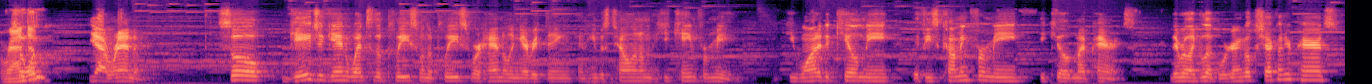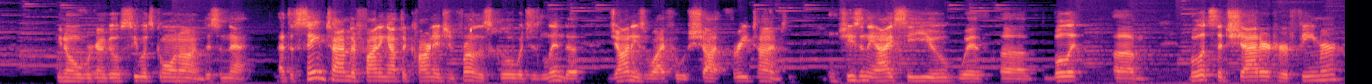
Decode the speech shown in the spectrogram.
Random? when- yeah, random. So Gage again went to the police when the police were handling everything, and he was telling them he came for me. He wanted to kill me. If he's coming for me, he killed my parents. They were like, "Look, we're gonna go check on your parents. You know, we're gonna go see what's going on. This and that." At the same time, they're finding out the carnage in front of the school, which is Linda, Johnny's wife, who was shot three times. She's in the ICU with uh, bullet um, bullets that shattered her femur,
